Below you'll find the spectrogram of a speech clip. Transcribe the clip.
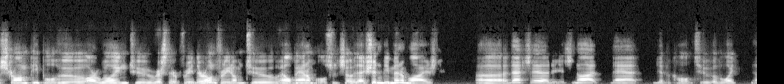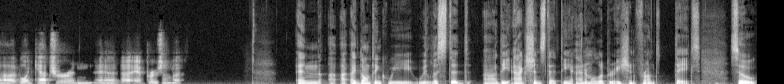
strong people who are willing to risk their free their own freedom to help animals, and so that shouldn't be minimized. Uh, that said, it's not that difficult to avoid uh, avoid capture and, and uh, imprisonment. And I, I, don't think we we listed uh, the actions that the Animal Liberation Front takes. So,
